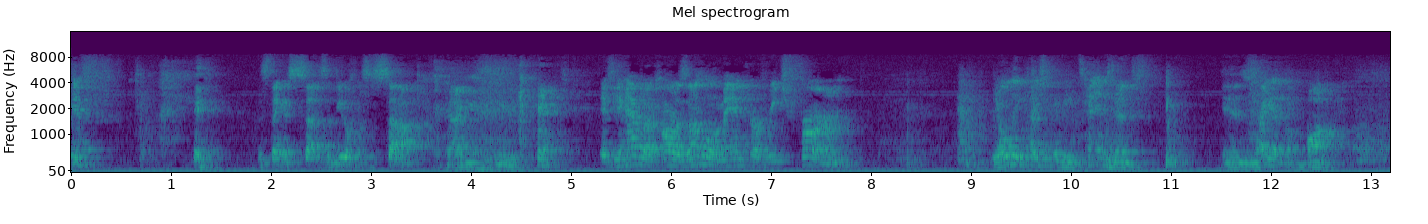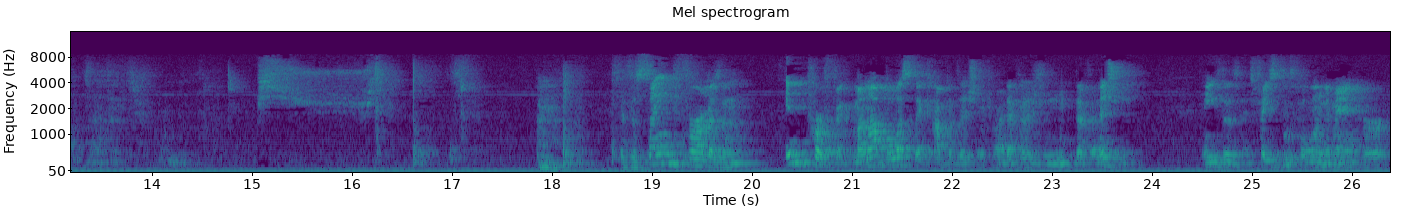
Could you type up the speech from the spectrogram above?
if this thing is set, it's a beautiful it's a setup. Okay, if you have a horizontal demand curve for each firm, the only place you can be tangent is right at the bottom. If the same firm is an imperfect, monopolistic competition, which by definition, definition means that it faces a falling demand curve,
